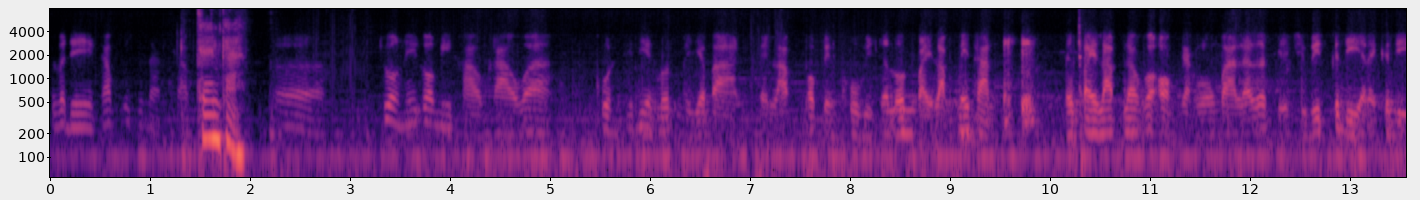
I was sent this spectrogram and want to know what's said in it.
สวัสดีครับคุณสนันท์ครับ เชิญค่ะเอ่อช่วงนี้ก็มีข่าวข่าวว่า คนที่เรียกรถพยาบาลไปรับเพราะเป็นโควิดแล้วรถไปรับไม่ทันหรือไปรับแล้วก็ออกจากโรงพยาบาลแล้วก็เสียชีวิตก็ดีอะไรก็ดี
